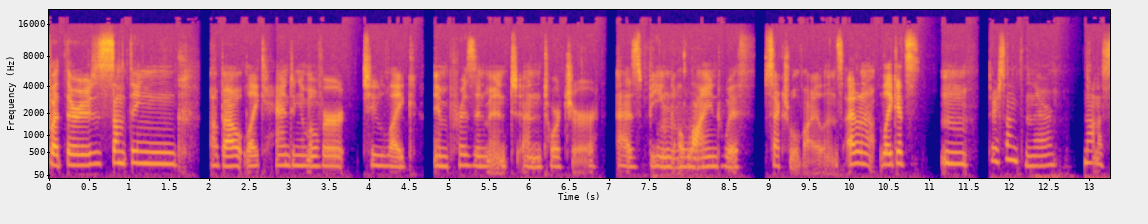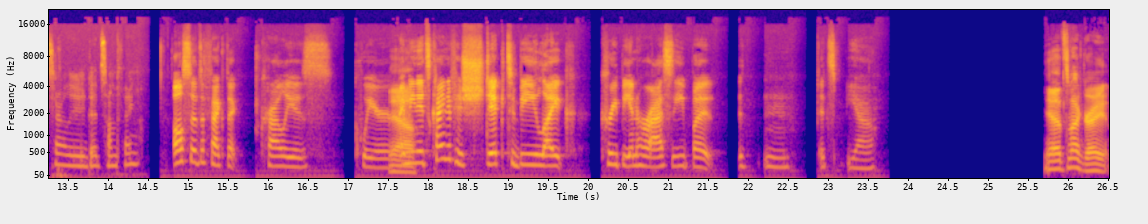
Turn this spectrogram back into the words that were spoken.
but there's something about like handing him over to like imprisonment and torture as being Mhm. aligned with sexual violence. I don't know. Like it's mm, there's something there. Not necessarily a good something. Also, the fact that Crowley is queer. Yeah. I mean, it's kind of his shtick to be like creepy and harassy, but it, mm, it's yeah, yeah, it's not great.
